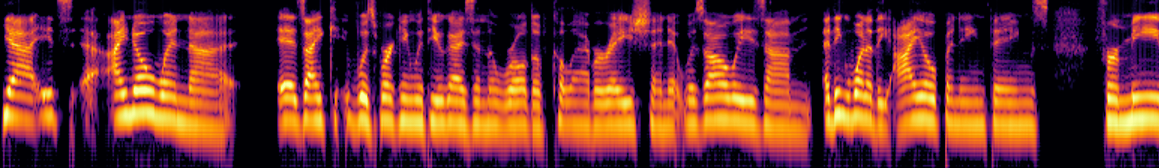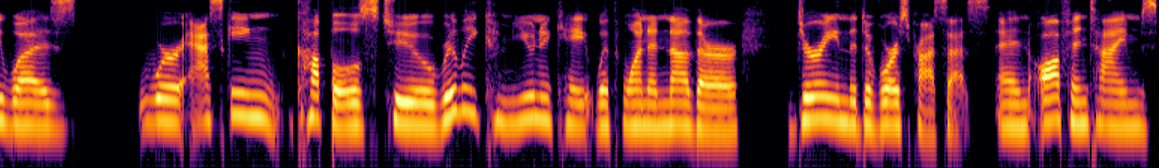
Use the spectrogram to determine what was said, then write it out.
Yeah, it's I know when uh as I was working with you guys in the world of collaboration, it was always um I think one of the eye-opening things for me was we're asking couples to really communicate with one another during the divorce process. And oftentimes,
